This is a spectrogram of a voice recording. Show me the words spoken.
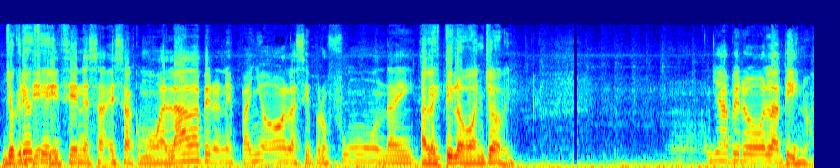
Yo creo y, que y tiene esa, esa como balada, pero en español, así profunda. Y, al ¿sí? estilo Bon Jovi. Ya, pero latino.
